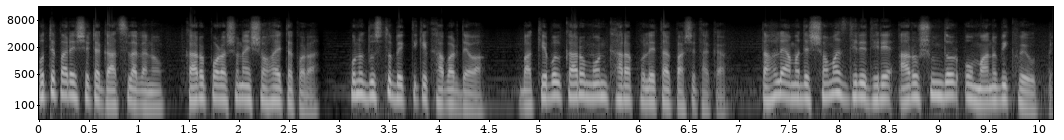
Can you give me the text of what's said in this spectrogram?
হতে পারে সেটা গাছ লাগানো, কারও পড়াশোনায় সহায়তা করা, কোনো দুস্থ ব্যক্তিকে খাবার দেওয়া, বা কেবল কারও মন খারাপ হলে তার পাশে থাকা। তাহলে আমাদের সমাজ ধীরে ধীরে আরও সুন্দর ও মানবিক হয়ে উঠবে।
